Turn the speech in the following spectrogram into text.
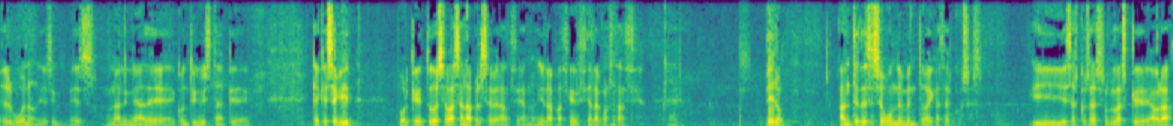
es bueno y es, una línea de continuista que, que, hay que seguir porque todo se basa en la perseverancia ¿no? y en la paciencia, en la constancia. Claro. Pero antes de ese segundo evento hay que hacer cosas y esas cosas son las que ahora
